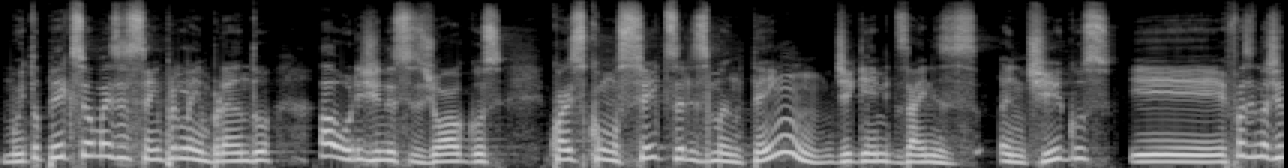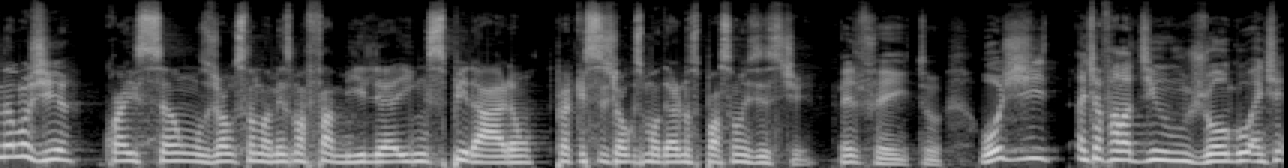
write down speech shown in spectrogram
Muito pixel, mas é sempre lembrando a origem desses jogos, quais conceitos eles mantêm de game designs antigos e fazendo a genealogia. Quais são os jogos que estão na mesma família e inspiraram para que esses jogos modernos possam existir. Perfeito. Hoje a gente vai falar de um jogo. A gente,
